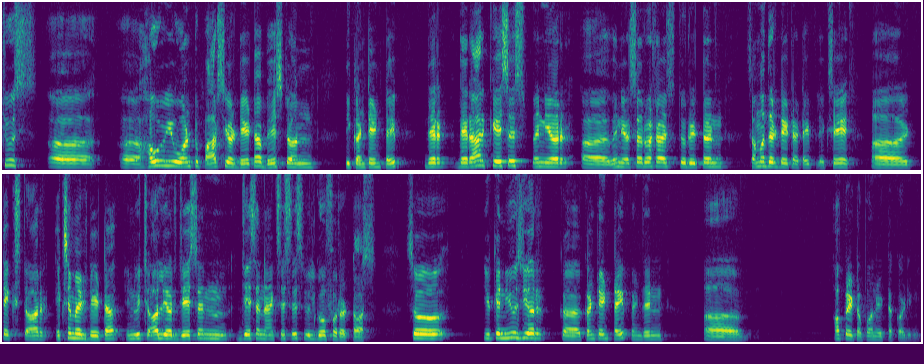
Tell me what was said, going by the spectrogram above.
choose uh, uh, how you want to parse your data based on the content type. There, there are cases when your, uh, when your server has to return some other data type, like say uh, text or XML data, in which all your JSON, JSON accesses will go for a toss. So you can use your uh, content type and then operate upon it accordingly.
